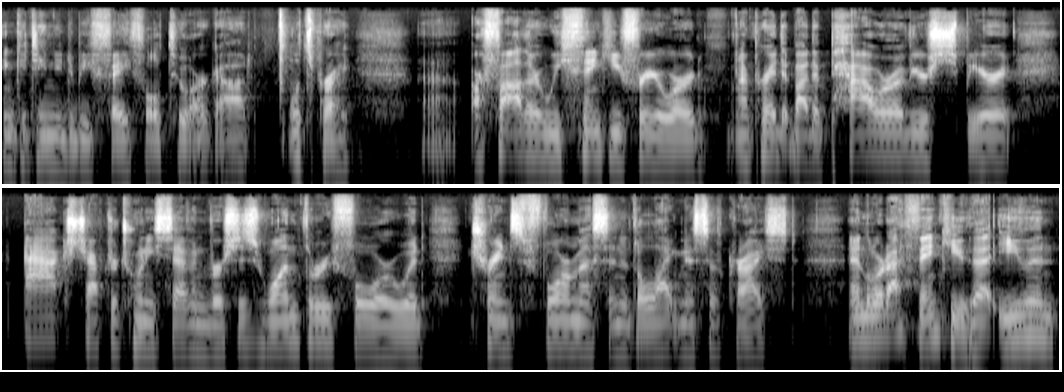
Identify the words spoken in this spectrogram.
and continue to be faithful to our God. Let's pray. Uh, our Father, we thank you for your word. I pray that by the power of your Spirit, Acts chapter 27, verses 1 through 4 would transform us into the likeness of Christ. And Lord, I thank you that even,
